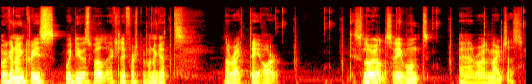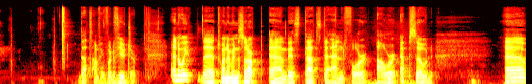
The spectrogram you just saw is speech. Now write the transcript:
we're gonna increase with you as well. Actually, first we wanna get... Right, they are disloyal, so they won't uh, royal marriage us. That's something for the future. Anyway, the 20 minutes are up, and this, that's the end for our episode. Uh,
